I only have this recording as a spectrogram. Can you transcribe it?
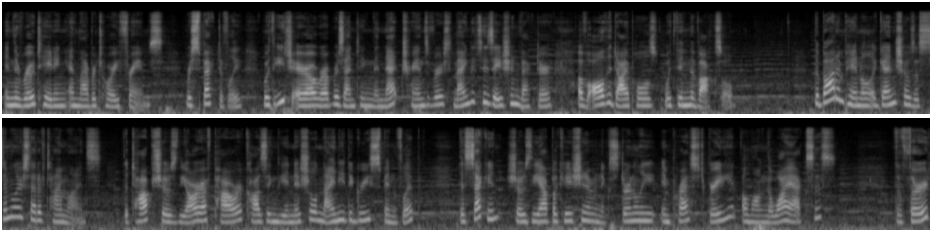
in the rotating and laboratory frames, respectively, with each arrow representing the net transverse magnetization vector of all the dipoles within the voxel. The bottom panel again shows a similar set of timelines. The top shows the RF power causing the initial 90 degree spin flip, the second shows the application of an externally impressed gradient along the y-axis. The third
